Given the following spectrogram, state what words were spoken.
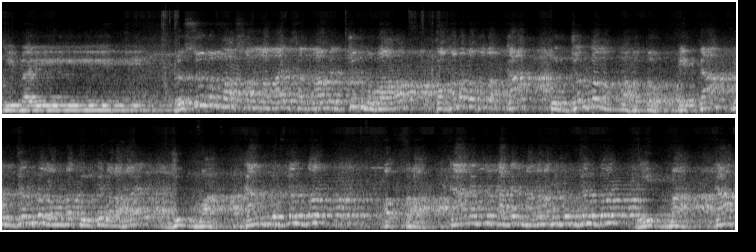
منكبيه রাসূলুল্লাহ সাল্লাল্লাহু আলাইহি সাল্লামের চুল মুবারক কখনো কখনো কাঁধ পর্যন্ত লম্বা হতো এই কাঁধ পর্যন্ত লম্বা চুলকে বলা হয় জুম্মা কান পর্যন্ত অফরা কান এবং কাঁধের মাঝামাঝি পর্যন্ত লিম্মা কাঁধ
